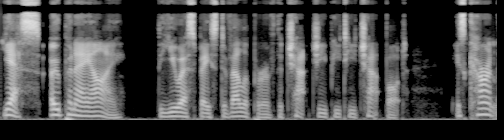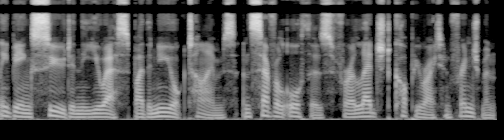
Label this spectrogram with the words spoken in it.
Yes, OpenAI, the US based developer of the ChatGPT chatbot, is currently being sued in the US by the New York Times and several authors for alleged copyright infringement.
